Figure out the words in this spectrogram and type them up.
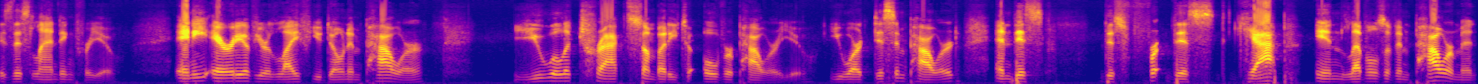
Is this landing for you? Any area of your life you don't empower, you will attract somebody to overpower you. You are disempowered, and this this this gap in levels of empowerment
